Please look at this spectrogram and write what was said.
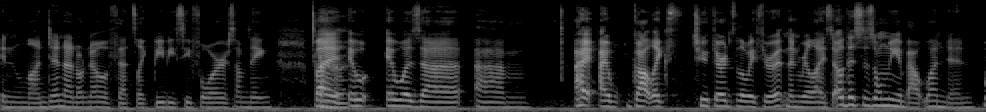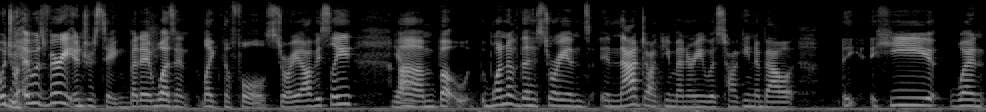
in London. I don't know if that's like BBC 4 or something. But Uh-huh. it it was a um I, I got like two thirds of the way through it and then realized, oh, this is only about London, which it was very interesting, but it wasn't like the full story, obviously. Yeah. Um, but one of the historians in that documentary was talking about he went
